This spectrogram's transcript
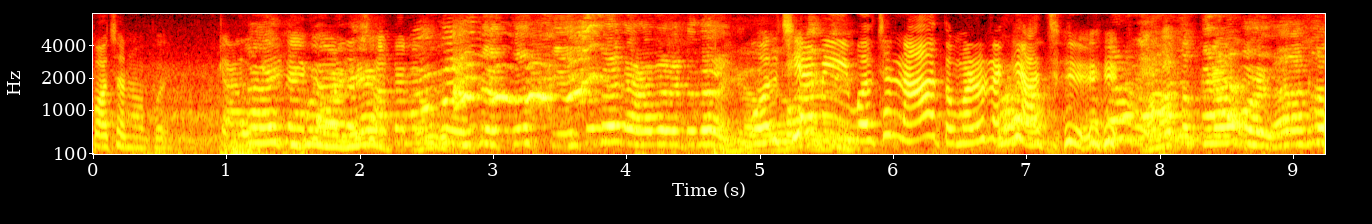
পঁচানব্বই। হয়? বলছি আমি বলছে না তোমারও নাকি আছে। আমার আসো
